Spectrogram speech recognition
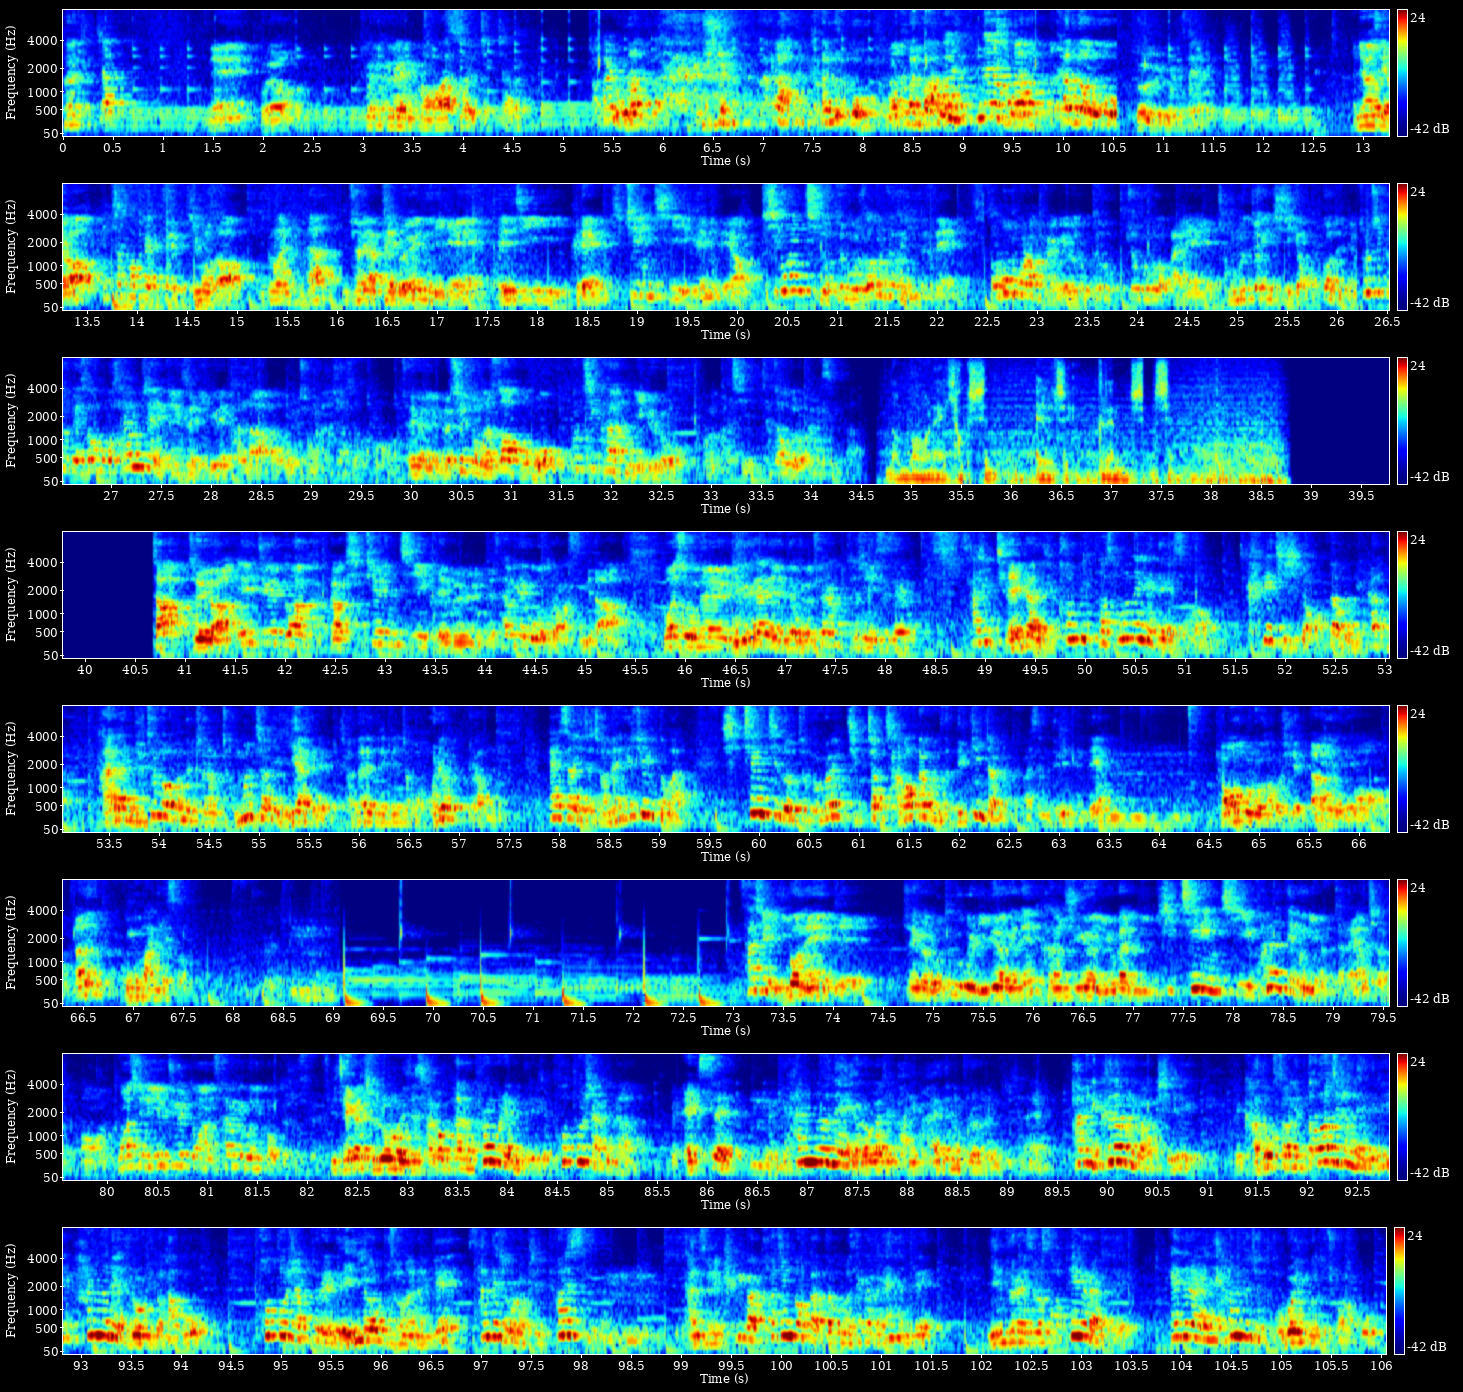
도서 찍자. 네, 뭐요? 저 그래. 어 왔어요 찍자. 아, 빨리 오라니까. 간다고. 아 빨리 끝내라고. 간다고. 둘, 셋. 네. 안녕하세요. 해처 퍼펙트 김호석. 이동환입니다. 저희 앞에 놓여있는 이게 LG 그램 17인치 그램인데요 15인치 노트북을 써본 적은 있는데 써본 거랑 별개로 노트북 쪽으로 아예 전문적인 지식이 없거든요 솔직하게 써보고 사용자 입장에서 리뷰해달라고 요청을 하셔서 어, 저희가 이거 며칠 동안 써보고 솔직한 리뷰로 한번 다시 찾아오도록 하겠습니다 넘버원의 혁신 LG 그램 17 자, 저희가 일주일 동안 각각 17인치 그램을 이제 사용해보고 돌아왔습니다 동환씨 오늘 리뷰해야 되는데 오늘 촬영 자신 있으세요? 사실 제가 이제 컴퓨터 성능에 대해서 크게 지식이 없다 보니까 다른 유튜버 분들처럼 전문적인 이야기를 전달해드리기 좀 어렵고요. 해서 이제 저는 일주일 동안 17인치 노트북을 직접 작업해보면서 느낀 점을 말씀드릴 텐데요. 음, 경험으로 가보시겠다. 네. 어, 나는 공부 많이 했어. 그래? 음. 사실 이번에 이제 저희가 노트북을 리뷰하게 된 가장 중요한 이유가 이 17인치 화면 때문이었잖아요. 그렇죠. 어, 동아 씨는 일주일 동안 사용해 보니까 어떠셨어요? 제가 주로 이제 작업하는 프로그램들이 이제 포토샵이나 엑셀 음. 이렇게 한눈에 여러 가지 많이 봐야 되는 프로그램들이잖아요. 화면이 크다 보니까 확실히 가독성이 떨어지는 애들이 한눈에 들어오기도 하고 포토샵들의 레이어 구성하는 게 상대적으로 확실히 편했습니다. 음, 단순히 크기가 커진 것 같다고만 생각을 했는데 인터넷으로 서핑을 할 때 헤드라인이 한두 줄 더 보이는 것도 좋았고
